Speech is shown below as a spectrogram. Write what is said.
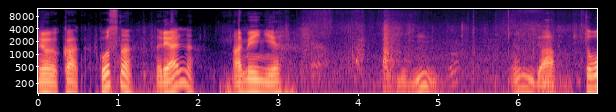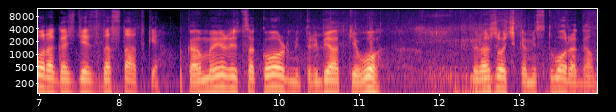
Э, как? Вкусно? Реально? А мне? М, м, Да. Творога здесь в достатке. Камерица кормит, ребятки. Во. Пирожочками с творогом.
